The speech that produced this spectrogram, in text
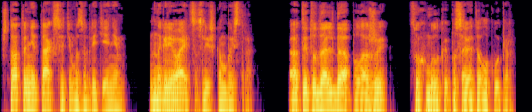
«Что-то не так с этим изобретением. Нагревается слишком быстро». «А ты туда льда положи», — с ухмылкой посоветовал Купер.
